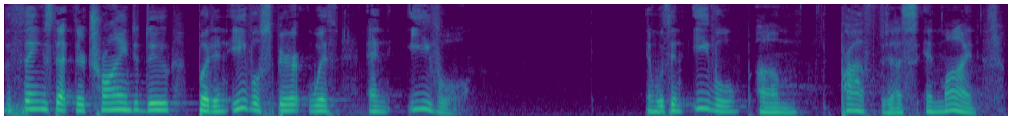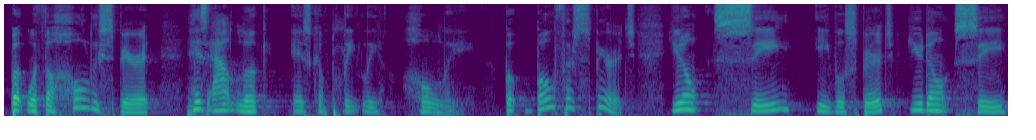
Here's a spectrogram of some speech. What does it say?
the things that they're trying to do, but an evil spirit with an evil and with an evil um, process in mind. But with the Holy Spirit, his outlook is completely holy. But both are spirits. You don't see evil spirits, you don't see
